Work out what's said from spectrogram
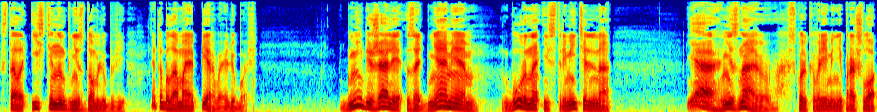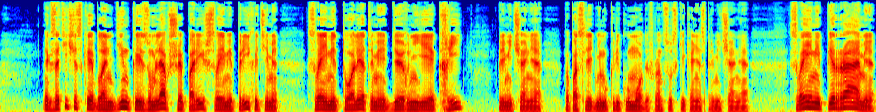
стала истинным гнездом любви. Это была моя первая любовь. Дни бежали за днями, бурно и стремительно. Я не знаю, сколько времени прошло, — Экзотическая блондинка, изумлявшая Париж своими прихотями, своими туалетами «Дернье Кри», примечание по последнему крику моды, французский конец примечания, своими пирами,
